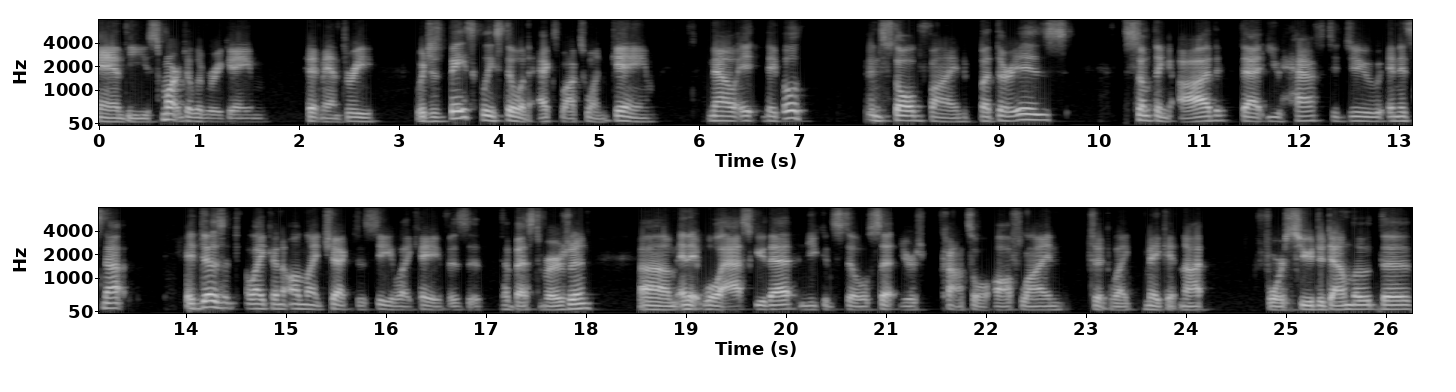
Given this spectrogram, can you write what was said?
and the smart delivery game Hitman 3, which is basically still an Xbox One game. Now, it they both installed fine, but there is something odd that you have to do, and it's not. It does like an online check to see like, hey, is it the best version? Um, and it will ask you that, and you can still set your console offline to like make it not force you to download the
